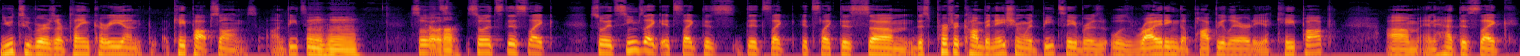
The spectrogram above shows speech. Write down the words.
YouTubers are playing Korean K-pop songs on Beat Saber. Mm-hmm. So it's, so it's this like so it seems like it's like this it's like it's like this um this perfect combination with Beat Saber was riding the popularity of K-pop, um, and had this like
